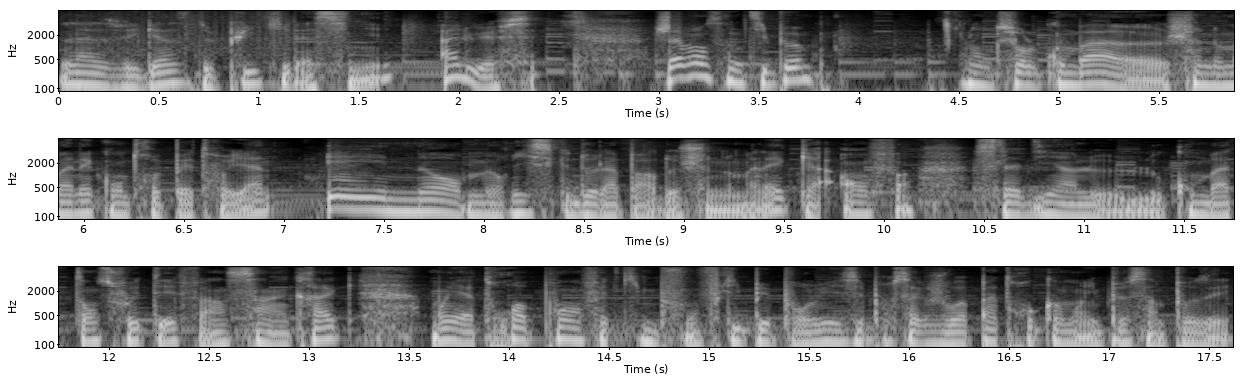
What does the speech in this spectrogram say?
Las Vegas depuis qu'il a signé à l'UFC. J'avance un petit peu. Donc sur le combat euh, contre Petroyan, énorme risque de la part de qui a enfin, cela dit, hein, le, combat tant souhaité face à un crack. Moi, il y a trois points en fait qui me font flipper pour lui et c'est pour ça que je vois pas trop comment il peut s'imposer.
